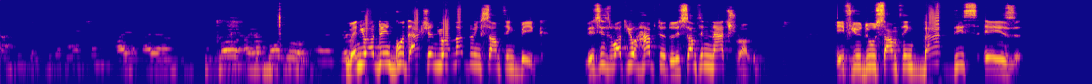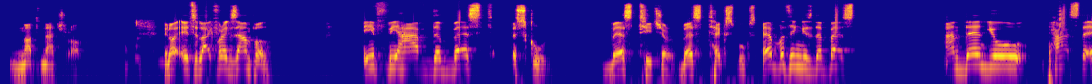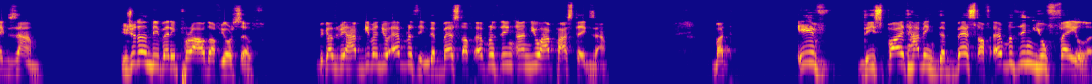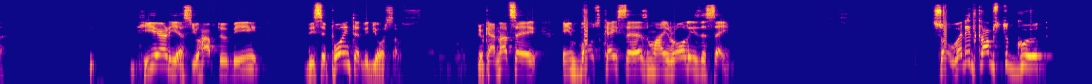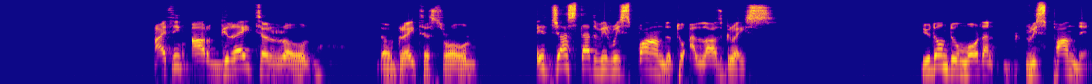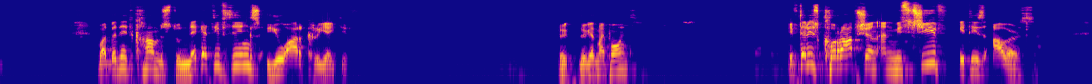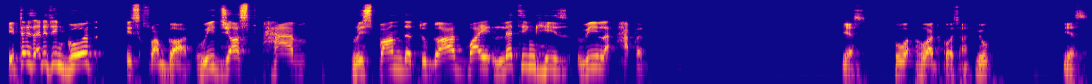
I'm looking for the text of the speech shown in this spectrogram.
when you are doing good action, you are not doing something big. This is what you have to do. This is something natural. If you do something bad, this is not natural. You know, it's like, for example, if we have the best school, best teacher, best textbooks, everything is the best, and then you pass the exam, you shouldn't be very proud of yourself because we have given you everything, the best of everything, and you have passed the exam. But if, despite having the best of everything, you fail, here, yes, you have to be disappointed with yourself. You cannot say, in both cases, my role is the same. So when it comes to good, I think our greater role, the greatest role, is just that we respond to Allah's grace. You don't do more than responding. But when it comes to negative things, you are creative. Do you- do you get my point? If there is corruption and mischief, it is ours. If there is anything good, it's from God. We just have responded to God by letting His will happen. Yes. Who, who had question? You? Yes.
